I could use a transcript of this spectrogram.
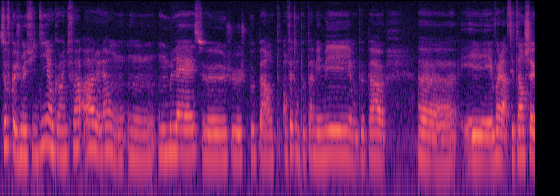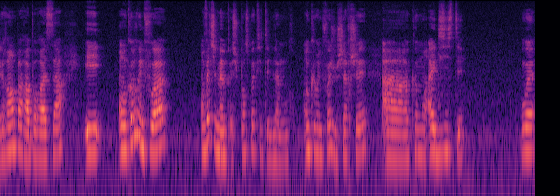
Sauf que je me suis dit, encore une fois, ah là là, on, on, on me laisse, euh, je, je peux pas, en fait, on peut pas m'aimer, on peut pas. euh, et voilà, c'était un chagrin par rapport à ça. Et encore une fois, en fait, j'ai même, je pense pas que c'était de l'amour. Encore une fois, je cherchais à, comment, à exister. Ouais.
